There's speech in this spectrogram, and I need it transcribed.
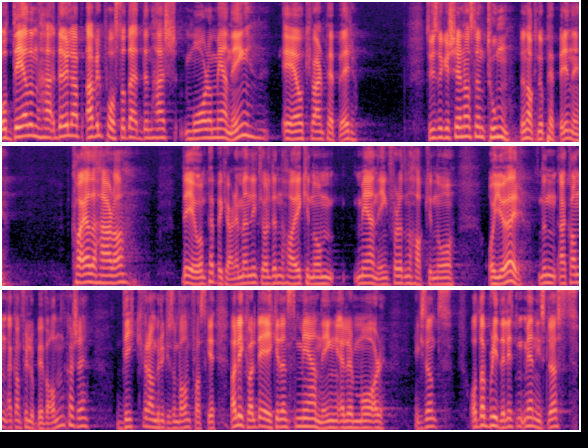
Og det, denne, det vil jeg, jeg, vil påstå at denne mål og mening er å kverne pepper. Så hvis dere ser noe, så den tom. Den har ikke noe pepper inni. Hva er det her da? Det er jo en pepperkverne, men likevel, den har ikke noe mening, for den har ikke noe å gjøre. Den, jeg, kan, jeg, kan, fylle opp i vann, kanskje. Drikke fra den bruker som vannflaske. Allikevel, det er ikke dens mening eller mål. ikke sant? Og da blir det litt meningsløst.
